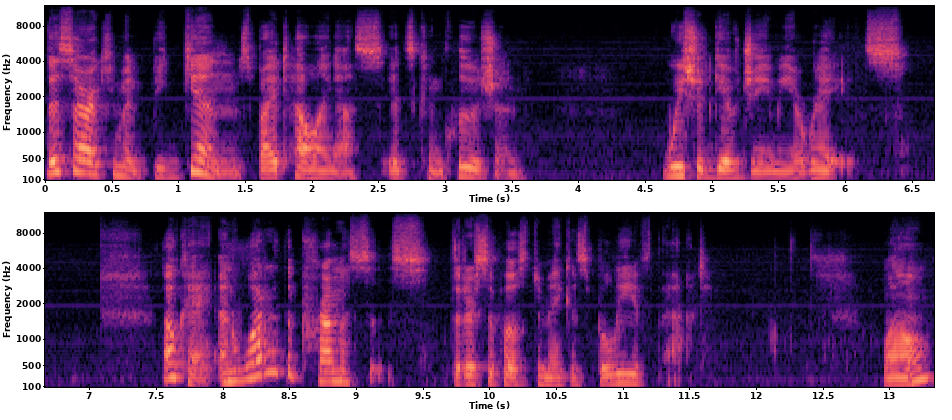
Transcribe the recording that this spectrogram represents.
This argument begins by telling us its conclusion. We should give Jamie a raise. Okay, and what are the premises that are supposed to make us believe that? Well,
